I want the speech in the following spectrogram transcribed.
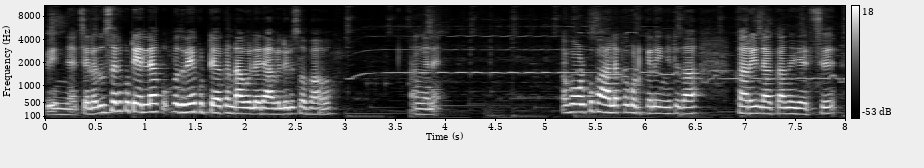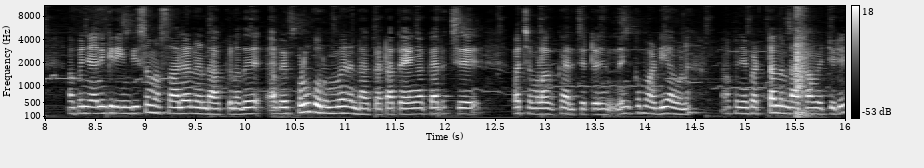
പിന്നെ ചില ദിവസം കുട്ടി എല്ലാ പൊതുവേ കുട്ടികൾക്ക് ഉണ്ടാവില്ല രാവിലെ ഒരു സ്വഭാവം. അങ്ങനെ. അപ്പോൾ അവൾക്ക് പാലൊക്കെ കൊടുക്കൽ കഴിഞ്ഞിട്ട് ഇതാ കറി ഉണ്ടാക്കാമെന്ന് വിചാരിച്ച് അപ്പോൾ ഞാൻ ഗ്രീൻ പീസ് മസാലയാണ് ഉണ്ടാക്കുന്നത്. അപ്പോൾ എപ്പോഴും കുറുമയാണ് ഉണ്ടാക്കട്ടെ തേങ്ങ കരച്ച് പച്ചമുളക് അരച്ചിട്ട് എനിക്ക് മടിയാവണ്. അപ്പോൾ ഞാൻ പെട്ടെന്ന് ഉണ്ടാക്കാൻ പറ്റിയൊരു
